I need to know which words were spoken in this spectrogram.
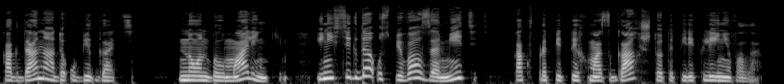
когда надо убегать. Но он был маленьким и не всегда успевал заметить, как в пропитых мозгах что-то переклинивало.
